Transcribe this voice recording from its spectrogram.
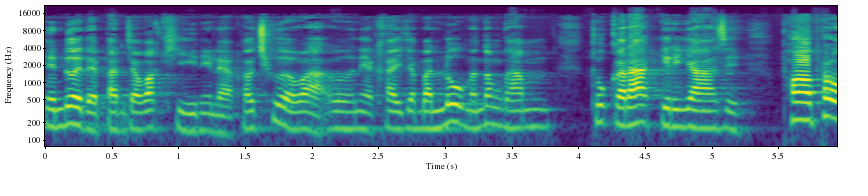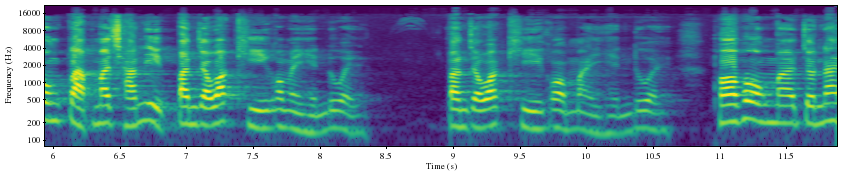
เห็นด้วยแต่ปัญจวัคคีย์นี่แหละเขาเชื่อว่าเออเนี่ยใครจะบรรลุมันต้องทำทุกขะกิริยาสิ พอพระองค์กลับมาชั้นอีกปัญจวัคคีย์ก็ไม่เห็นด้วย ปัญจวัคคีย์ก็ไม่เห็นด้วย พอพระองค์มาจนได้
